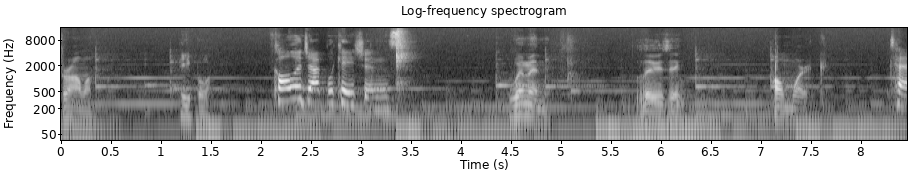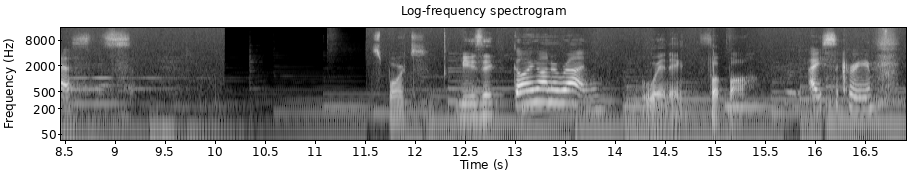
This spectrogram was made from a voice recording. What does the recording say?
Drama. People. College applications. Women. Losing. Homework. Tests. Sports. Music. Going on a run. Winning. Football. Ice cream.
